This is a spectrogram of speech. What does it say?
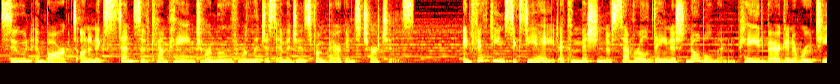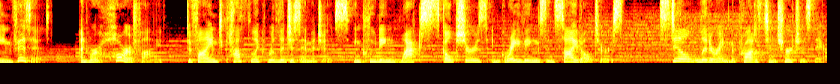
soon embarked on an extensive campaign to remove religious images from Bergen's churches. In 1568, a commission of several Danish noblemen paid Bergen a routine visit and were horrified to find Catholic religious images, including wax sculptures, engravings, and side altars, still littering the Protestant churches there.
